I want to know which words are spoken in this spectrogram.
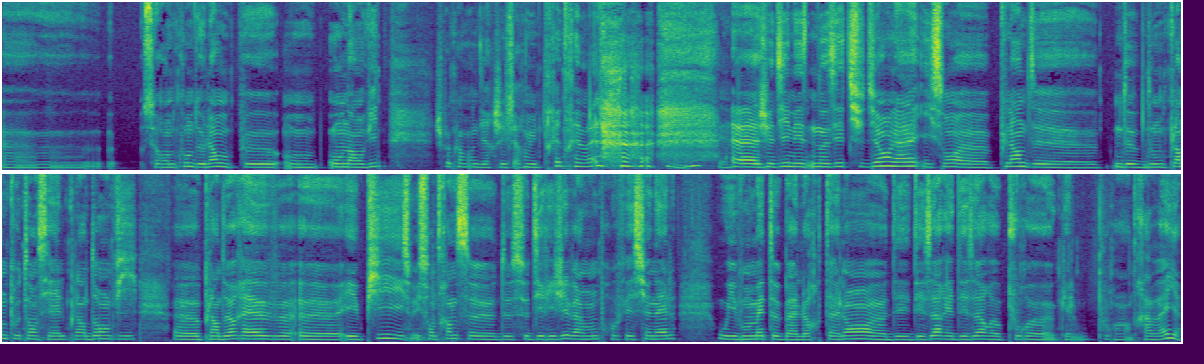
euh, se rendre compte de là où on peut, on a envie je sais pas comment dire, j'ai formule très très mal. euh, je dis nos étudiants là, ils sont euh, pleins de, de, de, plein de potentiel, plein d'envie, euh, plein de rêves, euh, et puis ils, sont en train de se, de se, diriger vers le monde professionnel où ils vont mettre bah, leur talent euh, des, des, heures et des heures pour pour un travail.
